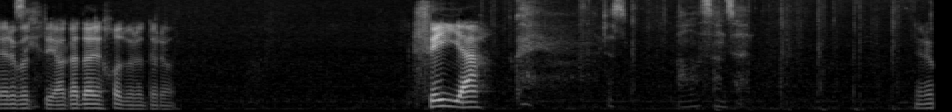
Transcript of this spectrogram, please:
دەرە بەستی ئاگاداری خۆت بەرە دەرەوە سەیە Okay. Just follow the sunset. دەرێ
